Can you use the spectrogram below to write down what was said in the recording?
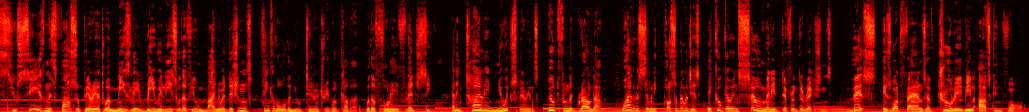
You see, isn't this far superior to a measly re-release with a few minor additions? Think of all the new territory we'll cover with a fully fledged sequel. An entirely new experience, built from the ground up. Why, there are so many possibilities. It could go in so many different directions. This is what fans have truly been asking for.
